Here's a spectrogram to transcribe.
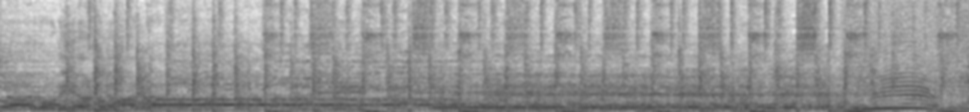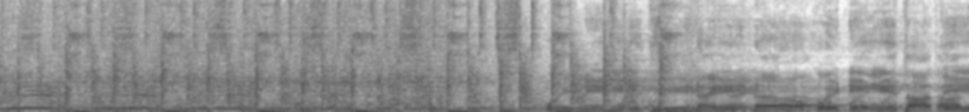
દારૂડિયન માતા કોઈની થાતી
